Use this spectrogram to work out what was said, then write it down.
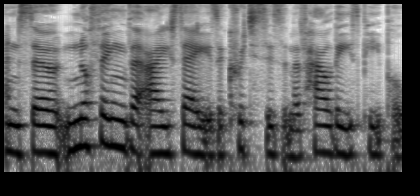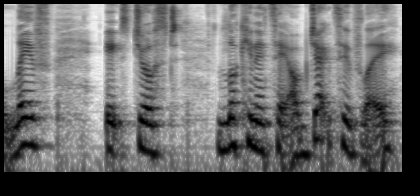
And so nothing that I say is a criticism of how these people live. It's just looking at it objectively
